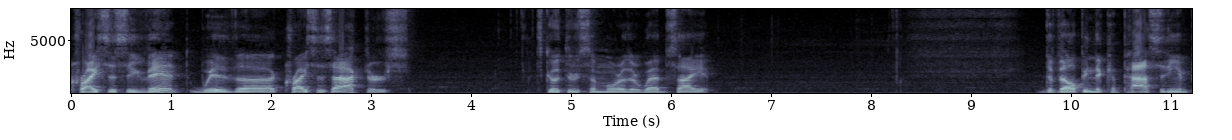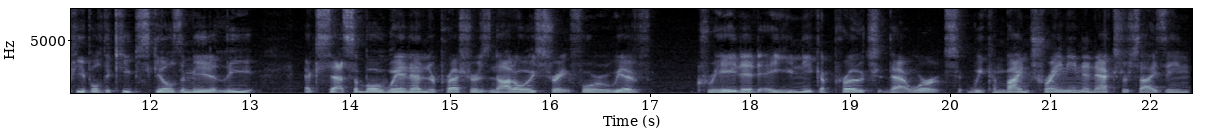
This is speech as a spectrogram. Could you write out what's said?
crisis event with uh, crisis actors. Let's go through some more of their website. Developing the capacity in people to keep skills immediately accessible when under pressure is not always straightforward. We have created a unique approach that works. We combine training and exercising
